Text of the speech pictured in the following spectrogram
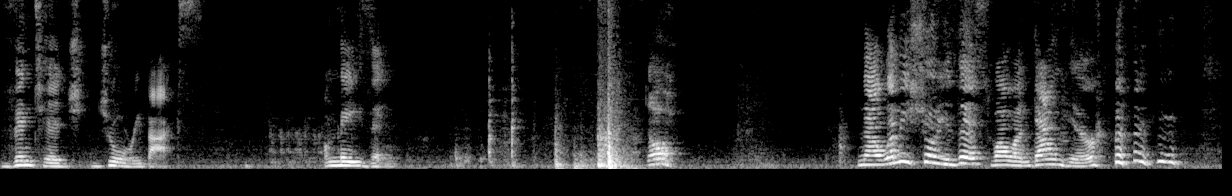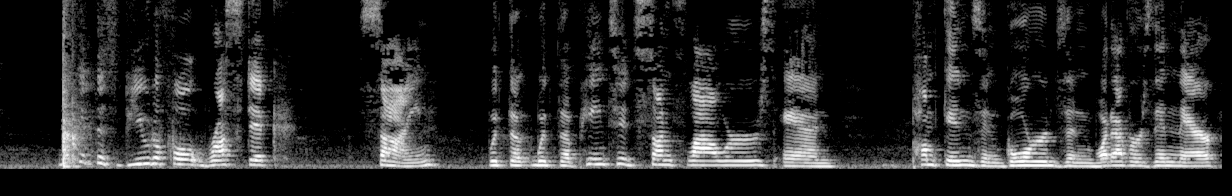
vintage jewelry box. Amazing. Oh. Now let me show you this while I'm down here. Look at this beautiful rustic sign with the with the painted sunflowers and pumpkins and gourds and whatever's in there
